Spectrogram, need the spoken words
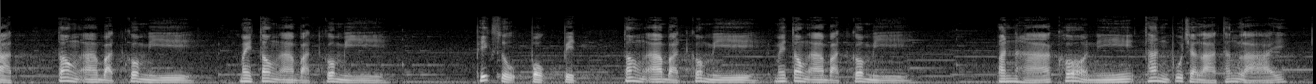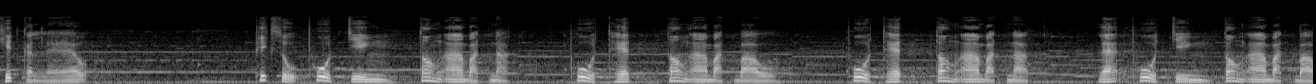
ตัดต้องอาบัตก็มี ไม่ต้องอาบัตก็มี ภิกษุปกปิด ต้องอาบัตก็มี ไม่ต้องอาบัตก็มี ปัญหาข้อนี้ท่านผู้ฉลาดทั้งหลายคิดกันแล้ว ภิกษุพูดจริงต้องอาบัตหนัก พูดเท็จต้องอาบัตเบา พูดเท็จต้องอาบัตหนัก และพูดจริงต้องอาบัตเบา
